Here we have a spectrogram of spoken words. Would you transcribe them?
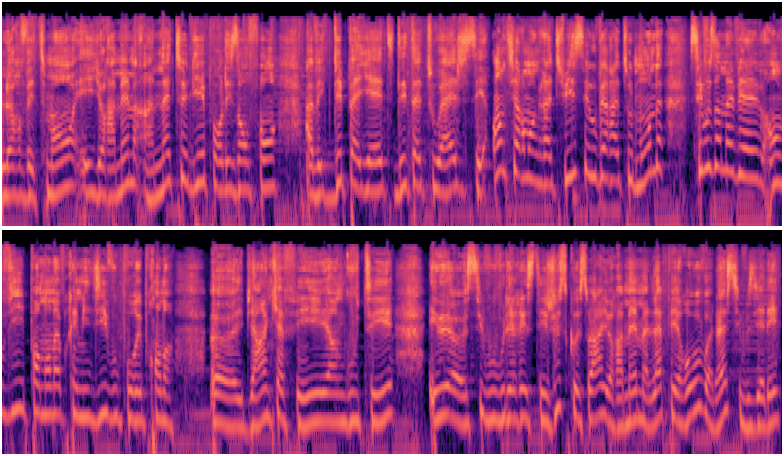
leurs vêtements. Et il y aura même un atelier pour les enfants avec des paillettes, des tatouages. C'est entièrement gratuit, c'est ouvert à tout le monde. Si vous en avez envie pendant l'après-midi, vous pourrez prendre euh, eh bien, un café, un goûter. Et euh, si vous voulez rester jusqu'au soir, il y aura même l'apéro. Voilà, si vous y allez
